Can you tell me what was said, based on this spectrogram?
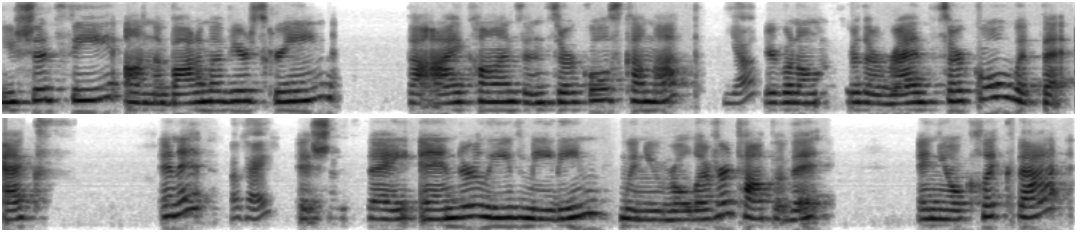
you should see on the bottom of your screen the icons and circles come up. Yep. You're going to look for the red circle with the X in it. Okay. It should say end or leave meeting when you roll over top of it, and you'll click that,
